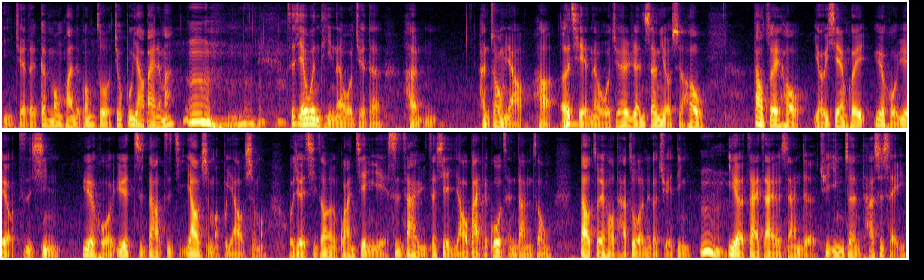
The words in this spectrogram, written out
你觉得更梦幻的工作，就不摇摆了吗？嗯，这些问题呢，我觉得很很重要。好，而且呢，我觉得人生有时候到最后，有一些人会越活越有自信，越活越知道自己要什么，不要什么。我觉得其中的关键也是在于这些摇摆的过程当中。到最后，他做了那个决定，嗯，一而再，再而三的去印证他是谁，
